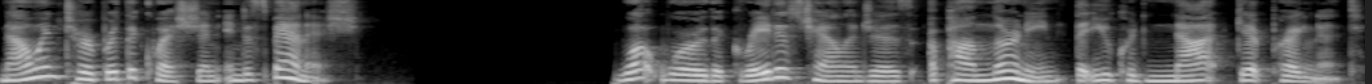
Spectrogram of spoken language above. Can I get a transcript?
Now interpret the question into Spanish. What were the greatest challenges upon learning that you could not get pregnant?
